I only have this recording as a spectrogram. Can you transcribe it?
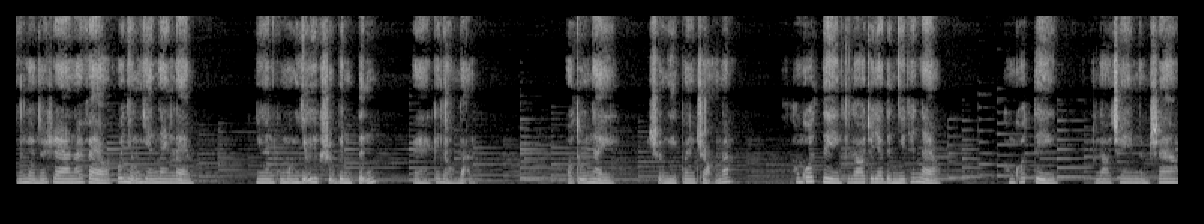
những lời nói ra nói vào với những gì anh đang làm. Nhưng anh cũng vẫn giữ được sự bình tĩnh và cái đầu lạnh. Ở tuổi này, sự nghiệp quan trọng lắm. Không có tiền thì lo cho gia đình như thế nào? Không có tiền thì lo cho em làm sao?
